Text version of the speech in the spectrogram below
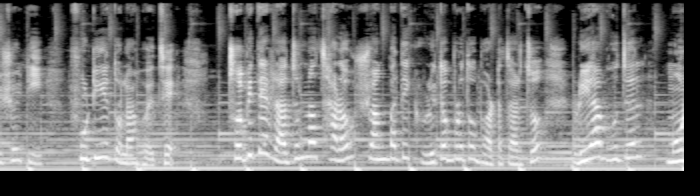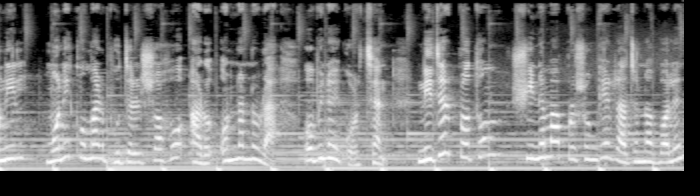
বিষয়টি ফুটিয়ে তোলা হয়েছে। ছবিতে রাজন্না ছাড়াও সাংবাদিক ঋতব্রত ভট্টাচার্য, রিয়া ভুজেল, মনিল, মণিকুমার ভুজেল সহ আরও অন্যান্যরা অভিনয় করছেন। নিজের প্রথম সিনেমা প্রসঙ্গে রাজন্না বলেন,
